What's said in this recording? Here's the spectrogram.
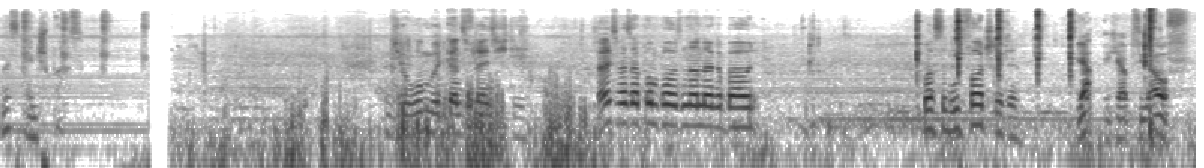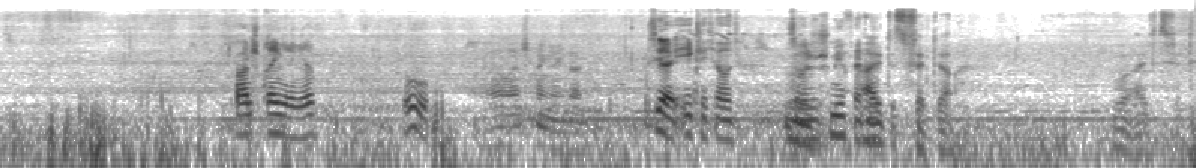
Was ein Spaß. Und hier oben wird ganz fleißig die Salzwasserpumpe auseinandergebaut. Machst du denn Fortschritte? Ja, ich habe sie auf. War ein Sprengring, ja? Uh, Ja, ein Sprengring dann. sieht ja eklig aus. So ein Schmierfett. ne? Altes Fett, ja. Uraltes Fett.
